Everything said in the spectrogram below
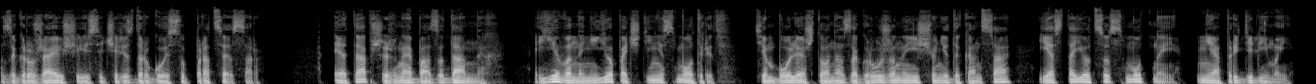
загружающиеся через другой субпроцессор. Это обширная база данных. Ева на нее почти не смотрит, тем более, что она загружена еще не до конца и остается смутной, неопределимой.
